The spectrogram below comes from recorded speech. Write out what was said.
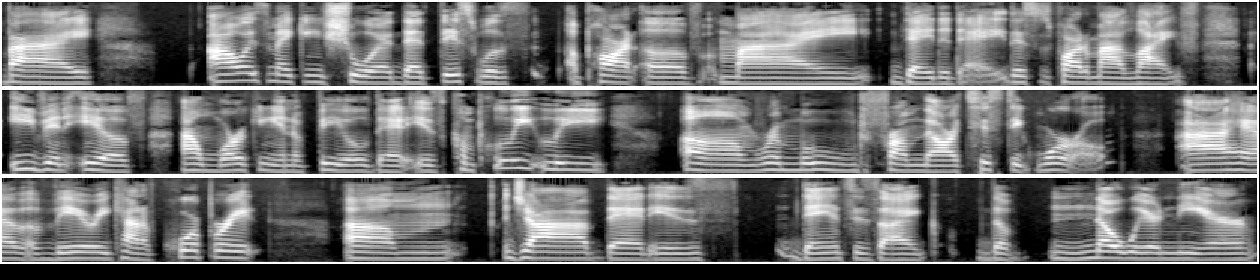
by always making sure that this was a part of my day to day. This is part of my life even if I'm working in a field that is completely um, removed from the artistic world. I have a very kind of corporate um, job that is dance is like the nowhere near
